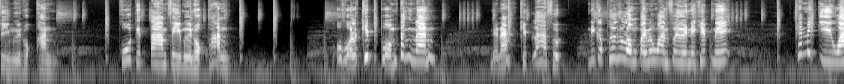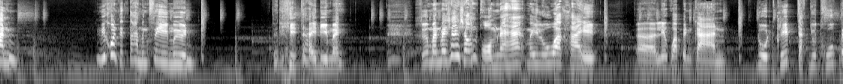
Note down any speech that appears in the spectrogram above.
46,000 ผู้ติดตาม 46,000 โอ้โห แล้วคลิปผมทั้งนั้น เดี๋ยวนะ คลิปล่าสุด นี่ก็เพิ่งลงไปเมื่อวันซืนในคลิปนี้ แค่ไม่กี่วัน มีคนติดตามถึง 40,000 จะดีใจดีไหม คือมันไม่ใช่ช่องผมนะฮะ ไม่รู้ว่าใครเอ่อเรียกว่าเป็นการดูดคลิปจาก YouTube ไป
